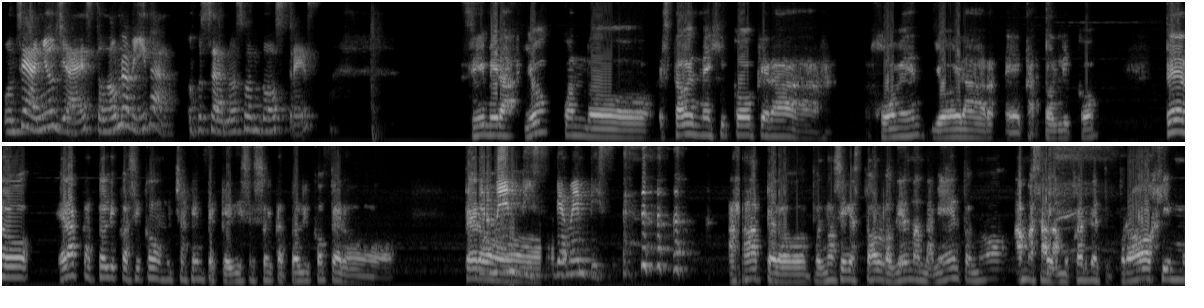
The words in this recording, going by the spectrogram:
11 años ya es toda una vida, o sea, no son dos, tres. Sí, mira, yo cuando estaba en México, que era joven, yo era eh, católico, pero era católico así como mucha gente que dice soy católico, pero... pero diamentis, diamentis. Ajá, pero pues no sigues todos los diez mandamientos, ¿no? Amas a la mujer de tu prójimo.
